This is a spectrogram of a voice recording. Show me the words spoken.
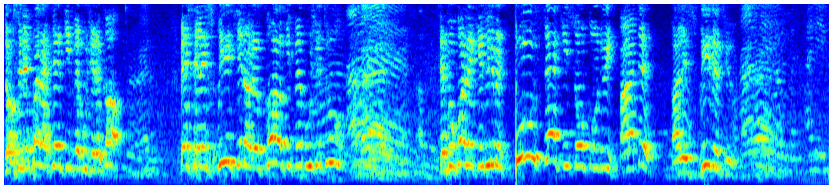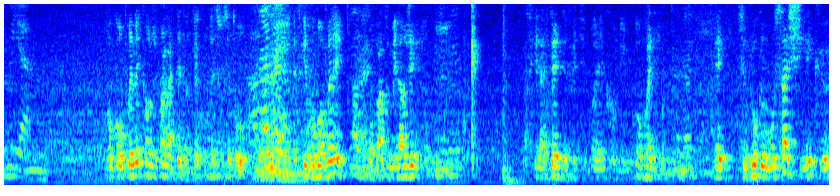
Donc ce n'est pas la tête qui fait bouger le corps. Mais c'est l'esprit qui est dans le corps qui fait bouger tout. C'est pourquoi l'Écriture dit, tous ceux qui sont conduits par la tête, par l'Esprit de Dieu. Alléluia. Vous comprenez quand je parle la tête, dans quel contexte on se trouve? Est-ce que vous comprenez? Il ne faut pas tout mélanger. Parce que la tête, effectivement, elle connue. Vous comprenez Mais c'est pour que vous sachiez que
